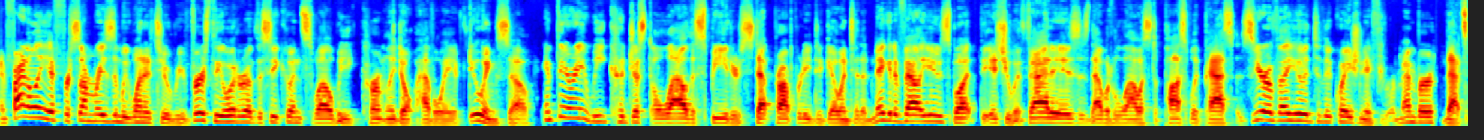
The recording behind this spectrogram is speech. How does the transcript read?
And finally, if for some reason we wanted to reverse the order of the sequence, well, we currently don't have a way of doing so. In theory, we could just allow the speed or step property to go into the negative values, but the issue with that is, is that would allow us to possibly pass a zero value into the equation if you remember. That's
